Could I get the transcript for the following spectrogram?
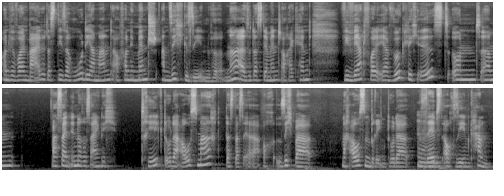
und wir wollen beide, dass dieser Rohdiamant auch von dem Mensch an sich gesehen wird. Ne? Also dass der Mensch auch erkennt, wie wertvoll er wirklich ist und ähm, was sein Inneres eigentlich trägt oder ausmacht, dass das er auch sichtbar nach außen bringt oder mhm. selbst auch sehen kann.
